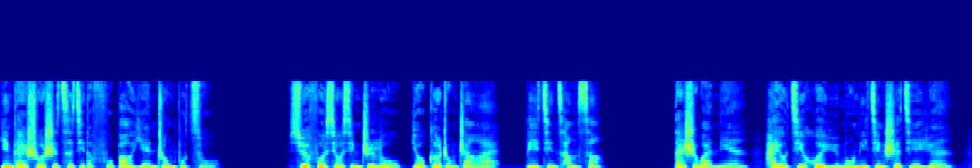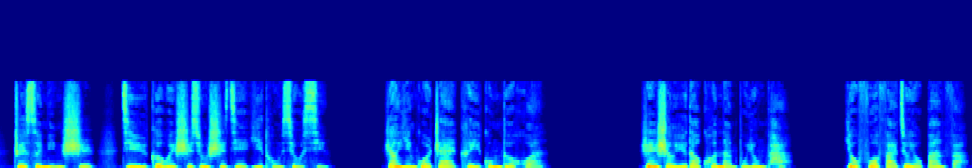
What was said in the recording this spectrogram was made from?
应该说是自己的福报严重不足。学佛修行之路有各种障碍，历尽沧桑，但是晚年还有机会与牟尼精舍结缘，追随名师，及与各位师兄师姐一同修行，让因果债可以功德还。人生遇到困难不用怕，有佛法就有办法。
